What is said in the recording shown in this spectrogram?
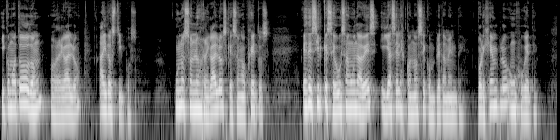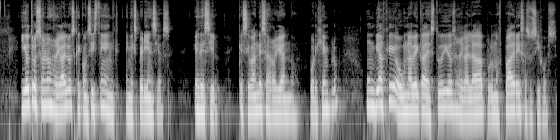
Y como todo don o regalo, hay dos tipos. Unos son los regalos que son objetos, es decir, que se usan una vez y ya se les conoce completamente por ejemplo, un juguete. Y otros son los regalos que consisten en, experiencias, es decir, que se van desarrollando, por ejemplo, un viaje o una beca de estudios regalada por unos padres a sus hijos.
